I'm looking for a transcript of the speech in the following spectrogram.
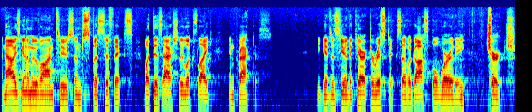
And now he's going to move on to some specifics, what this actually looks like in practice. He gives us here the characteristics of a gospel worthy church.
